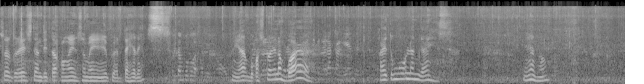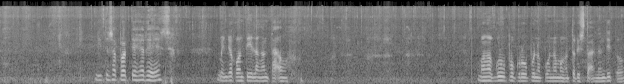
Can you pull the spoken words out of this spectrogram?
So guys, nandito ako ngayon sa may Puerta Jerez. Ayan, bukas pa rin ang bar. Kahit umuulan guys. Ayan, no? Dito sa Puerta Jerez, medyo konti lang ang tao. Mga grupo-grupo na po ng mga turista nandito.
